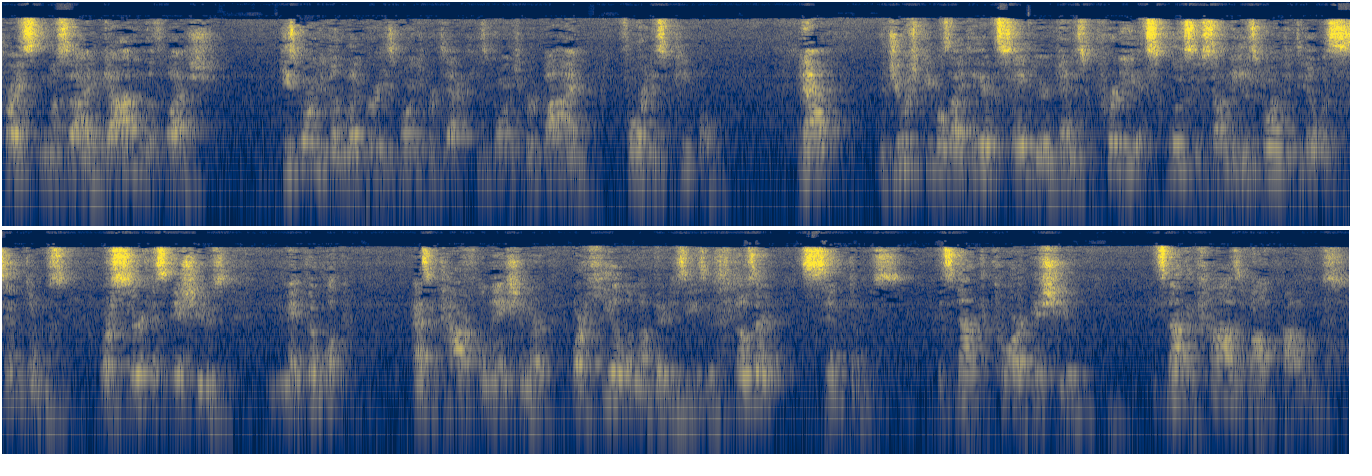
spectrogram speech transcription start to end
Christ the Messiah, God in the flesh, he's going to deliver, he's going to protect, he's going to provide for his people. Now, the Jewish people's idea of a Savior, again, is pretty exclusive. Somebody who's going to deal with symptoms or surface issues, make them look as a powerful nation or, or heal them of their diseases. Those are symptoms. It's not the core issue. It's not the cause of all problems.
